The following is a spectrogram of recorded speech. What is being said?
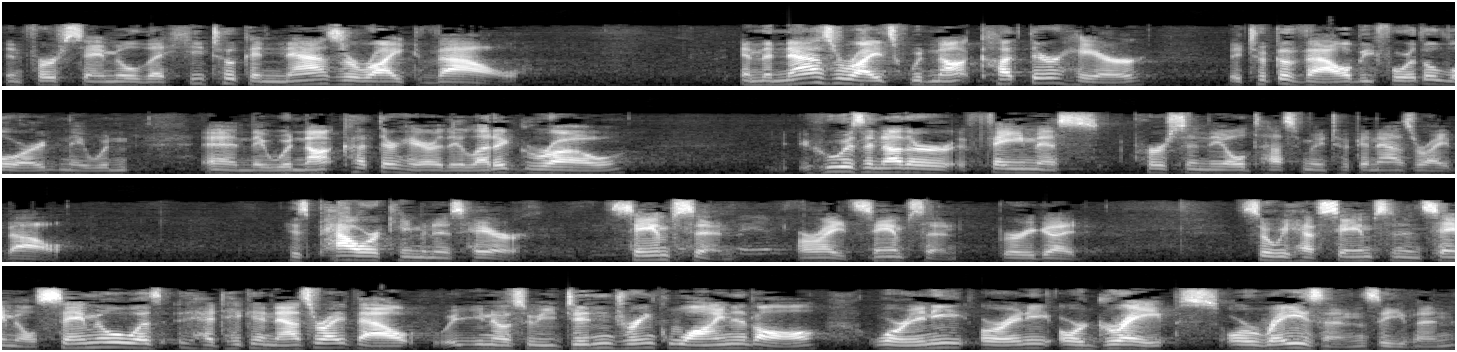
in 1 Samuel, that he took a Nazarite vow. And the Nazarites would not cut their hair. They took a vow before the Lord, and they, wouldn't, and they would not cut their hair. They let it grow. Who is another famous person in the Old Testament who took a Nazarite vow? His power came in his hair. Samson. All right, Samson. Very good. So we have Samson and Samuel. Samuel was had taken a Nazarite vow, you know, so he didn't drink wine at all, or any or any or grapes or raisins even.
